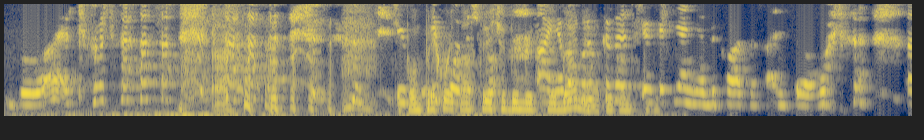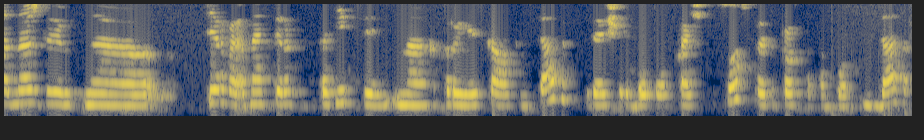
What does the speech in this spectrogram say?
бывает тоже. Типа он приходит на встречу, думает свидание. А, я могу а рассказать, как я неадекватно хантила. Однажды э, первая, одна из первых позиций, на которые я искала кандидатов, когда я еще работала в качестве софтера, это просто подбор кандидатов.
